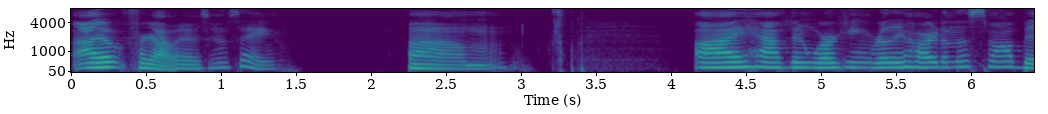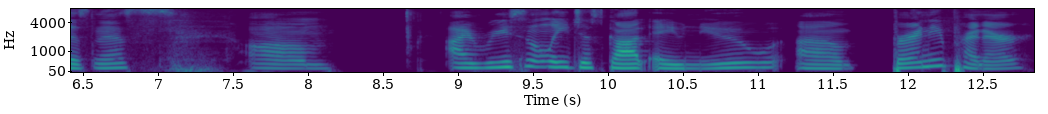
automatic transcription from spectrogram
I forgot what I was gonna say. Um, I have been working really hard on the small business. Um, I recently just got a new, um, brand new printer.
